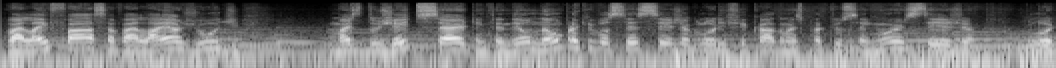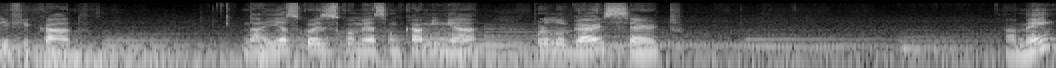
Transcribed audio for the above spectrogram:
vai lá e faça, vai lá e ajude, mas do jeito certo, entendeu? Não para que você seja glorificado, mas para que o Senhor seja glorificado. Daí as coisas começam a caminhar para o lugar certo. Amém?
